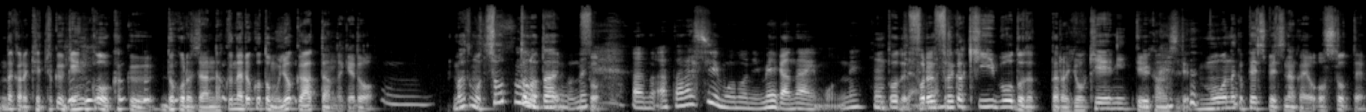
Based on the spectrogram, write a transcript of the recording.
だから結局原稿を書く どころじゃなくなることもよくあったんだけど、まあでもちょっとのタイそうだよねそう。あの、新しいものに目がないもんね。本当で、それ、それがキーボードだったら余計にっていう感じで、もうなんかペチペチなんか押しとったよ。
